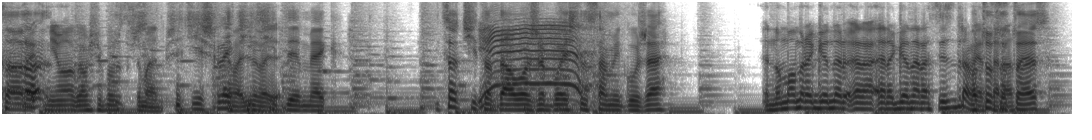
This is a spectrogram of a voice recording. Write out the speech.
Sorry, nie mogłem się powstrzymać. Przecież leci ci dymek. I co ci to Nie! dało, że byłeś na samej górze? No mam regener regenerację A zdrowia to co teraz. to jest?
